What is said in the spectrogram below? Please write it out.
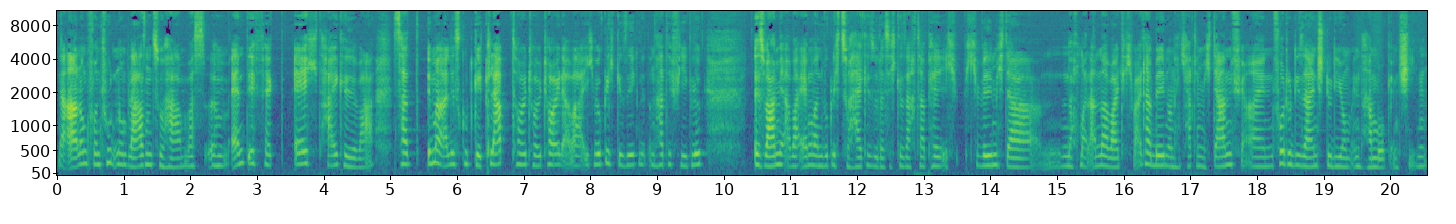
eine Ahnung von Tuten und Blasen zu haben, was im Endeffekt echt heikel war. Es hat immer alles gut geklappt, toi toi toi, da war ich wirklich gesegnet und hatte viel Glück. Es war mir aber irgendwann wirklich zu heikel, sodass ich gesagt habe, hey, ich, ich will mich da nochmal anderweitig weiterbilden und ich hatte mich dann für ein Fotodesignstudium in Hamburg entschieden.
